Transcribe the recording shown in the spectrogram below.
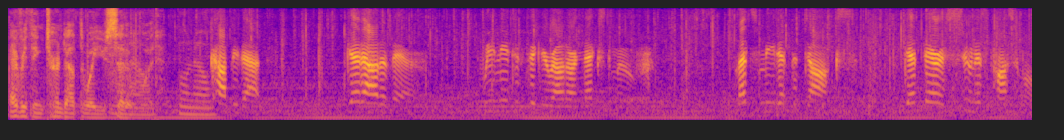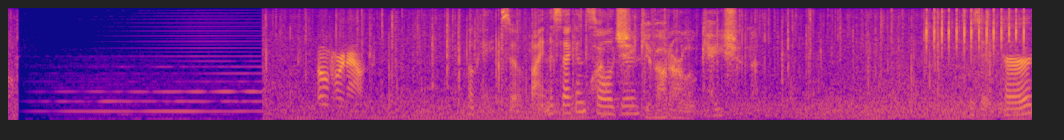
Everything turned out the way you said oh, it would. Oh no. Copy that. Get out of there. We need to figure out our next move. Let's meet at the docks. Get there as soon as possible. Over and out. Okay, so find the second Why would soldier. she give out our location? Is it her?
